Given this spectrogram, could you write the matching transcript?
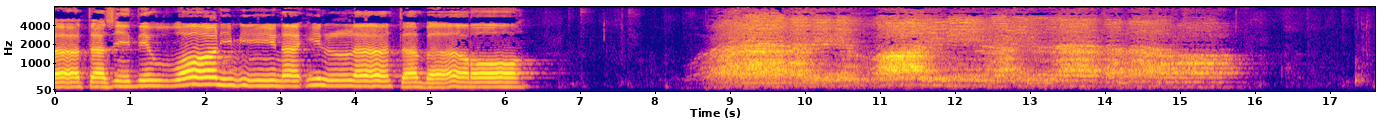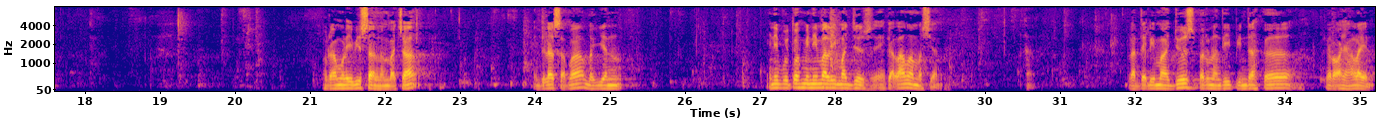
ولا تزد الظالمين إلا تبارا Sudah mulai bisa membaca. Yang jelas apa bagian ini butuh minimal 5 juz ya, agak lama Mas Yan. Lantai 5 juz baru nanti pindah ke kiroah yang lain.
